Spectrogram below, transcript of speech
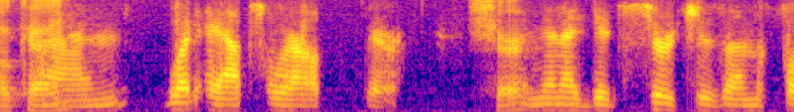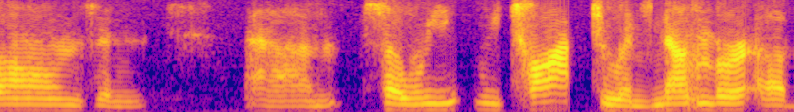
Okay. on what apps were out there Sure. and then I did searches on the phones, and um, so we we talked to a number of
